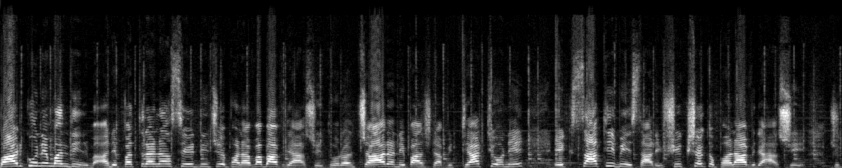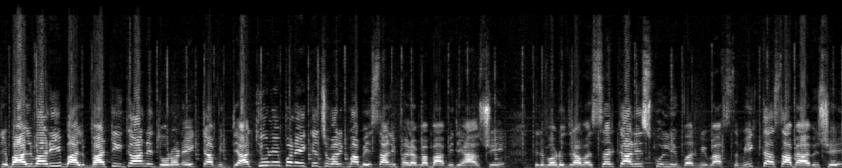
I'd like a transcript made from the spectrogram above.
બાળકોને મંદિરમાં અને પતરાના શેડ નીચે ભણાવવામાં આવી રહ્યા છે. ધોરણ ચાર અને પાંચના વિદ્યાર્થીઓને એક સાથે બેસાડી શિક્ષક ભણાવી રહ્યા છે. જોકે બાલવાડી, બાલવાટિકા અને ધોરણ એકના વિદ્યાર્થીઓને પણ એક જ વર્ગમાં બેસાડી ભણાવવામાં આવી રહ્યા છે. ત્યારે વડોદરામાં સરકારી સ્કૂલની વરવી વાસ્તવિકતા સામે આવી છે.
